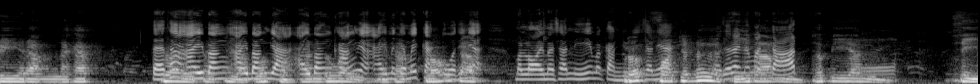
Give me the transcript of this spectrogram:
รีรัมย์นะครับ แต่ถ้าไอบางด้วยไอบางอย่างขยับไอบางครั้งเนี่ยไอด้วยมันยังไม่กันตัวนะครับที่เนี่ยมาลอยมาชั้นนี้มากันอยู่รในถชั้นฟเนี้อยร์จูเนอร์เราจะได้สีน้ำมันดก๊าซำทะเบียน สี่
